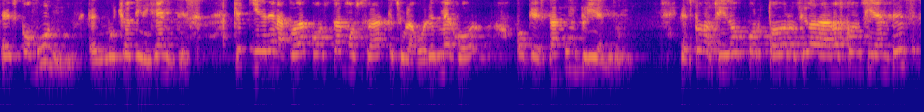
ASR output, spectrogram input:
es común en muchos dirigentes que quieren a toda costa mostrar que su labor es mejor o que está cumpliendo. Es conocido por todos los ciudadanos conscientes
